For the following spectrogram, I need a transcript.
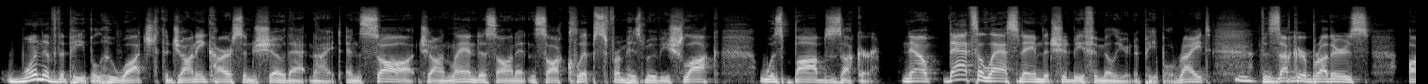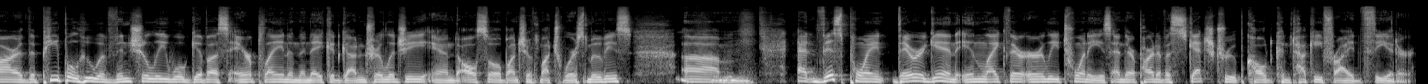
One of the people who watched the Johnny Carson show that night and saw John Landis on it and saw clips from his movie Schlock was Bob Zucker. Now, that's a last name that should be familiar to people, right? Mm-hmm. The Zucker brothers are the people who eventually will give us Airplane and the Naked Gun trilogy and also a bunch of much worse movies. Mm-hmm. Um, at this point, they're again in like their early 20s and they're part of a sketch troupe called Kentucky Fried Theater.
